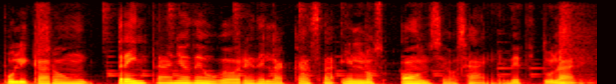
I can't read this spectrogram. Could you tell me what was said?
Publicaron 30 años de jugadores de la casa en los 11, o sea, de titulares.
